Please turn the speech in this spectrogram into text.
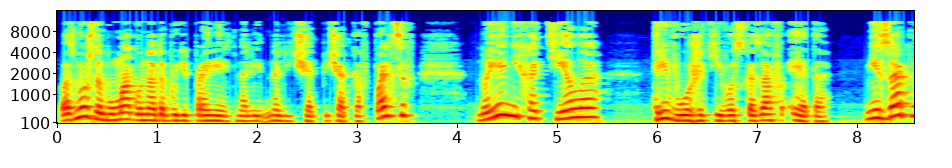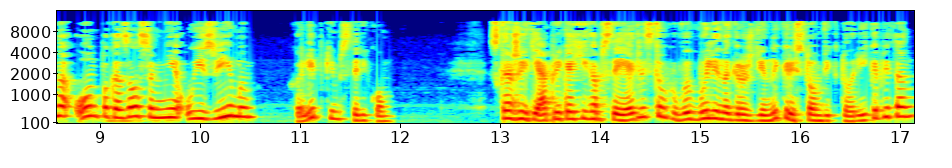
Возможно, бумагу надо будет проверить на наличие отпечатков пальцев, но я не хотела тревожить его, сказав это. Внезапно он показался мне уязвимым, хлипким стариком. Скажите, а при каких обстоятельствах вы были награждены крестом Виктории, капитан?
